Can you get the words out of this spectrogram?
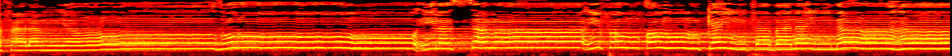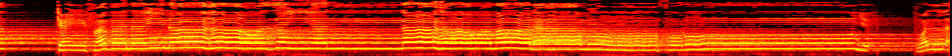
أفلم ينظروا إلى السماء فوقهم كيف بنيناها كيف بنيناها وزيناها وما لها من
